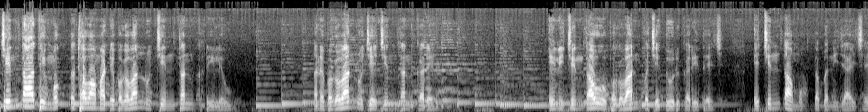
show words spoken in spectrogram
ચિંતાથી મુક્ત થવા માટે ભગવાનનું ચિંતન કરી લેવું. અને ભગવાનનું જે ચિંતન કરે, એની ચિંતાઓ ભગવાન પછી દૂર કરી દે છે. એ ચિંતા મુક્ત બની જાય છે.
